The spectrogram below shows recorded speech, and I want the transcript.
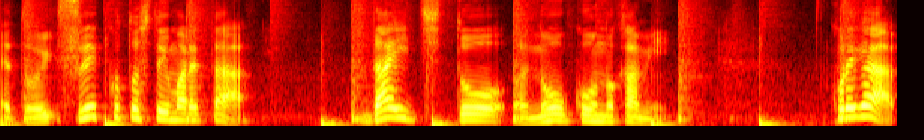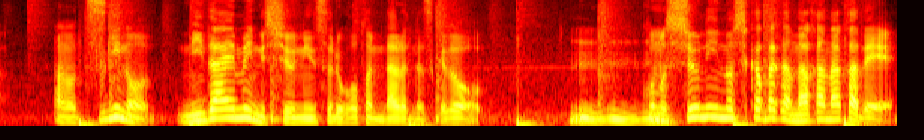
えっと、末っ子として生まれた大地と農耕の神。これがあの次の2代目に就任することになるんですけど、うんうんうん。この就任の仕方がなかなかで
